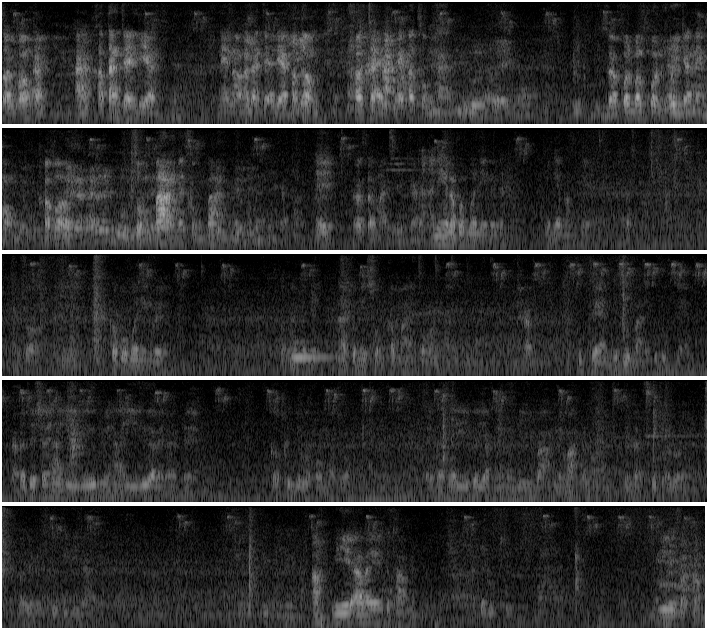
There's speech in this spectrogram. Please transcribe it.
สอดคล้องกับอ่าเขาตั้งใจเรียน แน่นอนเขาตั้งใจเรียนเขาต้องเข้าใจและก็ส่งงานส่วนคนบางคนคุยกันในห้องเขาก็ส่งบ้างไม่ส่งบ้างอะไรประมาณนี้ครับเอ้ยเราสามารถเช็คได้อันนี้เราประเมินเองเลยนะเป็นแนวทางแผนแล้วก็อันนี้ก็ประเมินเองเลย ก็คือตัวนี้หน้าตัวนี้ส่งกลับมาให้กองทำงานครับ ทุกแผนที่พูดมาเนี่ยคือทุกแผนครับ เราจะใช้ 5e หรือไม่ 5e หรืออะไรก็แล้วแต่ ก็ขึ้นอยู่กับความเหมาะสมแต่ถ้า 5e ก็อยากให้มันมีบ้างไม่มากก็น้อยเป็นการสิบเราด้วยเราจะเป็นครูที่ดีได้อะมีอะไรจะถามไหมอาจจะลุกขึ้นมีอะไรสอบถาม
